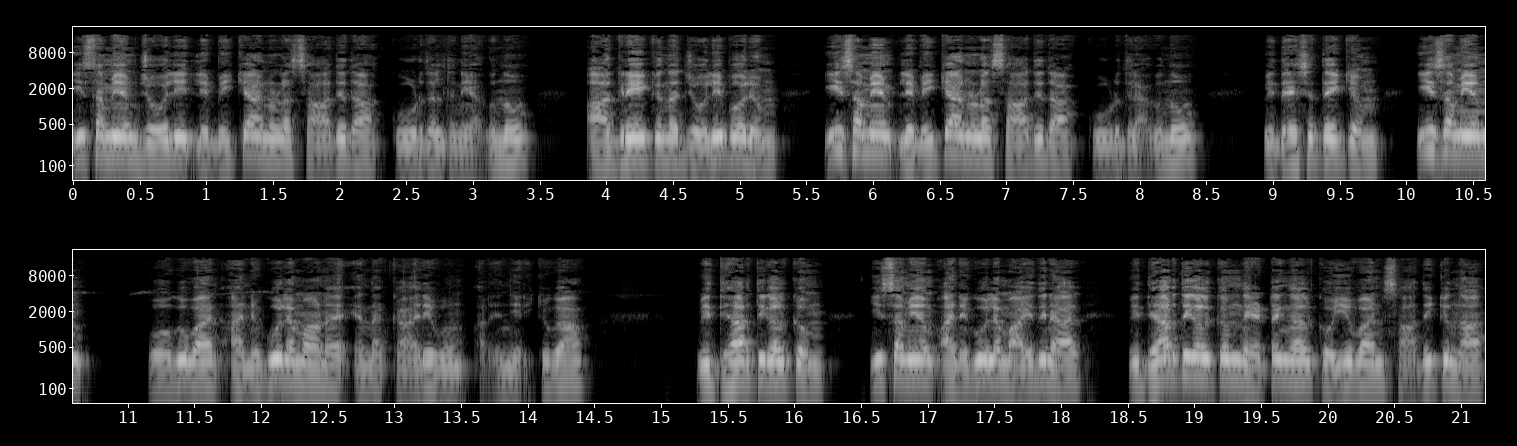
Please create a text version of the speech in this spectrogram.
ഈ സമയം ജോലി ലഭിക്കാനുള്ള സാധ്യത കൂടുതൽ തന്നെയാകുന്നു. ആഗ്രഹിക്കുന്ന ജോലി പോലും ഈ സമയം ലഭിക്കാനുള്ള സാധ്യത കൂടുതലാകുന്നു. വിദേശത്തേക്കും ഈ സമയം പോകുവാൻ അനുകൂലമാണ് എന്ന കാര്യവും അറിഞ്ഞിരിക്കുക. വിദ്യാർത്ഥികൾക്കും ഈ സമയം അനുകൂലമായതിനാൽ വിദ്യാർത്ഥികൾക്കും നേട്ടങ്ങൾ കൊയ്യുവാൻ സാധിക്കുന്ന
